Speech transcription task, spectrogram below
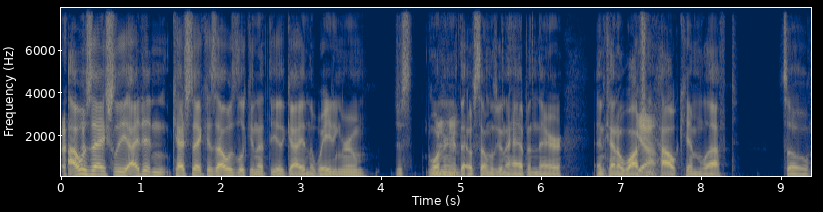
I was actually I didn't catch that because I was looking at the guy in the waiting room, just wondering if Mhm. that was something was going to happen there, and kind of watching Yeah. how Kim left. So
